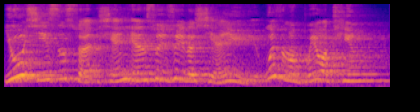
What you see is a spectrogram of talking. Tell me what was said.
尤其是闲闲闲碎碎的闲语，为什么不要听？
